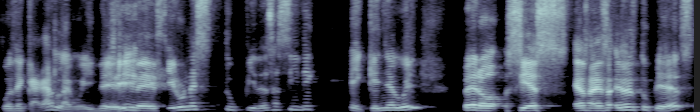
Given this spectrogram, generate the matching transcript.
pues de cagarla, güey, de, de decir una estupidez así de pequeña, güey, pero si es, esa, esa, estupidez,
